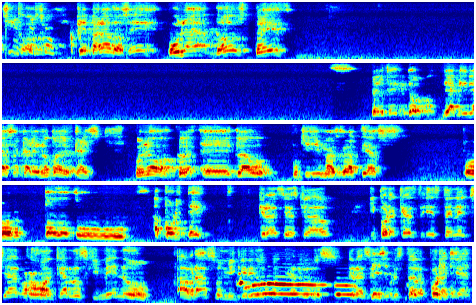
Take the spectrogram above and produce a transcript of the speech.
chicos, preparados, ¿eh? Una, dos, tres. Perfecto, de aquí la sacaré, no padezcáis. Bueno, eh, Clau, muchísimas gracias por todo tu aporte. Gracias, Clau. Y por acá está en el chat Juan Carlos Jimeno. Abrazo, mi querido Juan Carlos. Gracias por estar por acá.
